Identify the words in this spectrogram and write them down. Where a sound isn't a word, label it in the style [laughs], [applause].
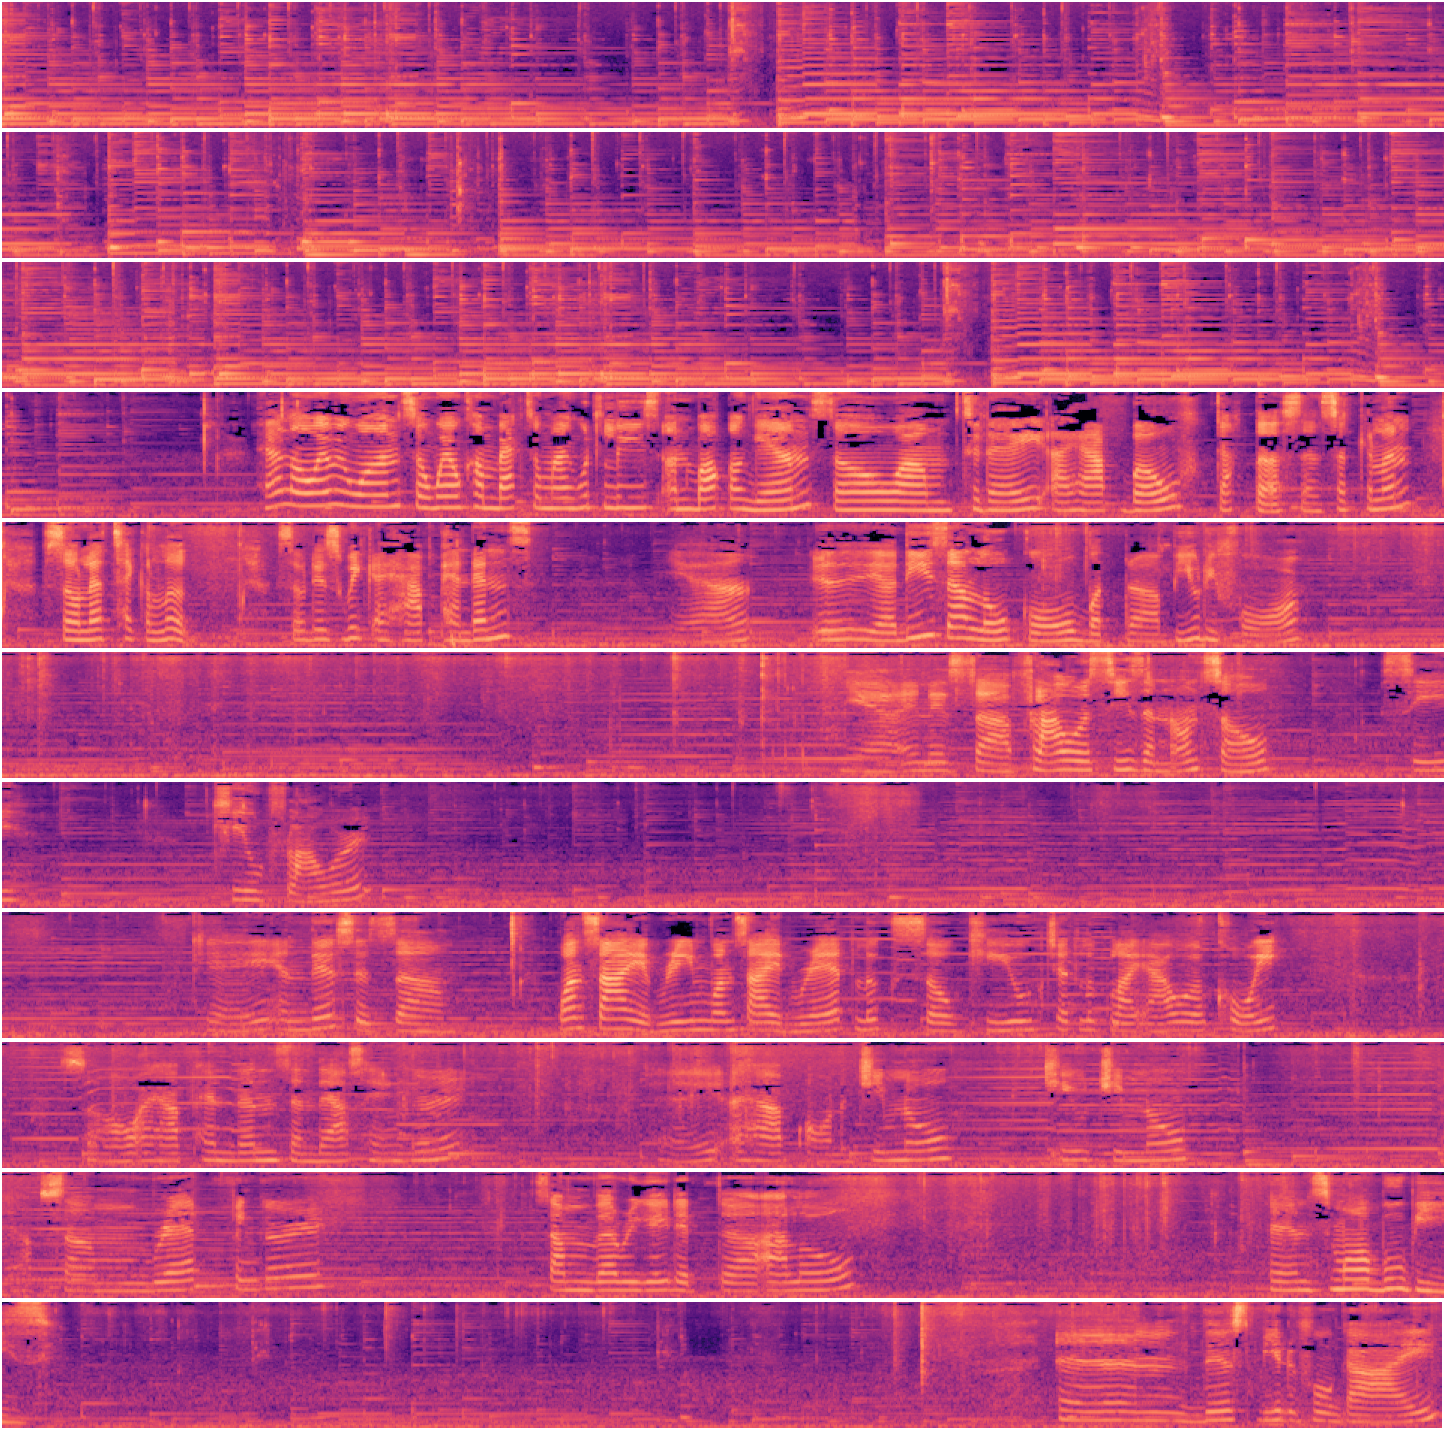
hello so welcome back to my Woodley's unbox again. So um, today I have both cactus and succulent. So let's take a look. So this week I have pendens. Yeah. Uh, yeah these are local but uh, beautiful. Yeah and it's uh, flower season also. See? Cute flower okay and this is um, one side green one side red. Looks so cute. Just look like our koi. So I have pendens and dash hanger. Okay I have all the gymno cute gymno. I have some red finger some variegated uh, aloe and small boobies this beautiful guy.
